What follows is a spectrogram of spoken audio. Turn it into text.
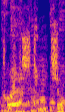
Class teacher.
